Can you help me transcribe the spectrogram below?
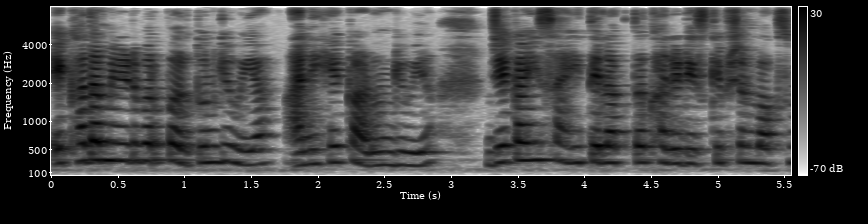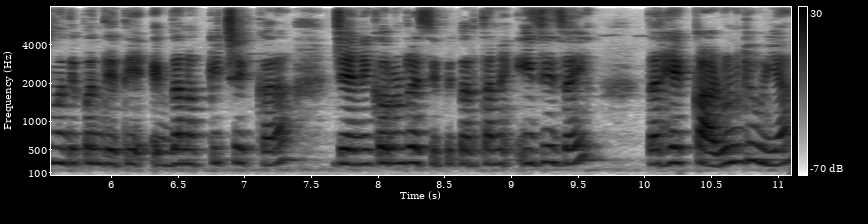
एखादा मिनिटभर परतून घेऊया आणि हे काढून घेऊया. जे काही साहित्य लागतं खाली डिस्क्रिप्शन बॉक्समध्ये पण देते एकदा नक्की चेक करा. जेणेकरून रेसिपी करताना इझी जाईल. तर हे काढून घेऊया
